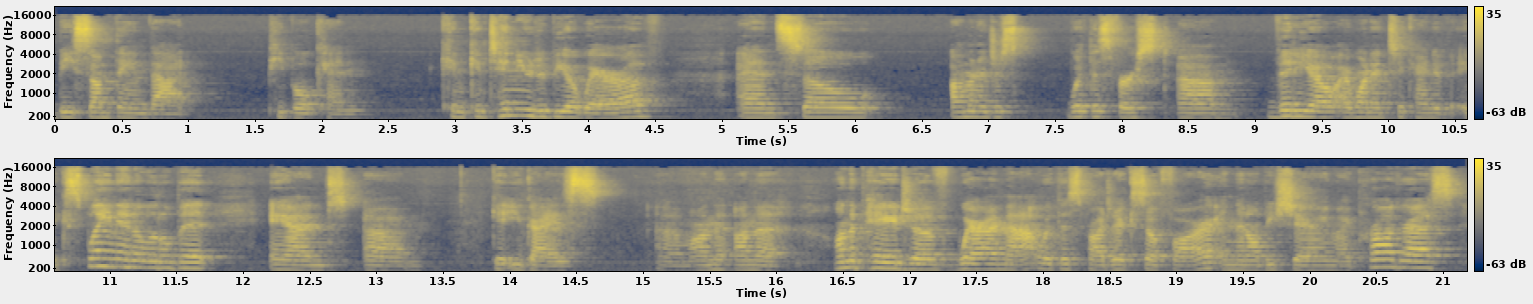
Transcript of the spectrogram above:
be something that people can can continue to be aware of. And so I'm gonna just with this first um, video, I wanted to kind of explain it a little bit and um, get you guys um, on the on the on the page of where I'm at with this project so far, and then I'll be sharing my progress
